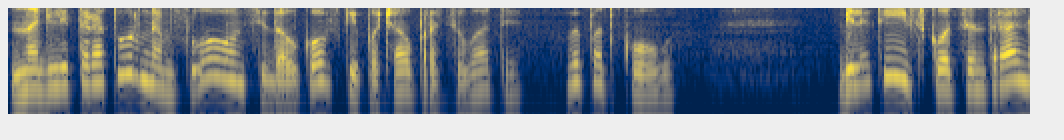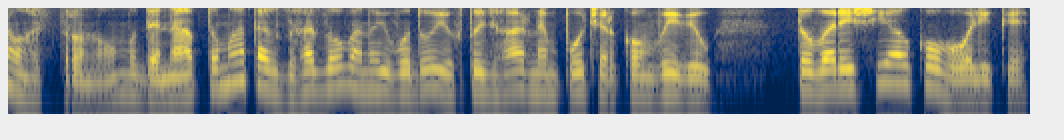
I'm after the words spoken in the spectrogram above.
Над літературним словом Сідалковський почав працювати випадково. Біля Київського центрального гастроному, де на автоматах з газованою водою хтось гарним почерком вивів Товариші алкоголіки,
